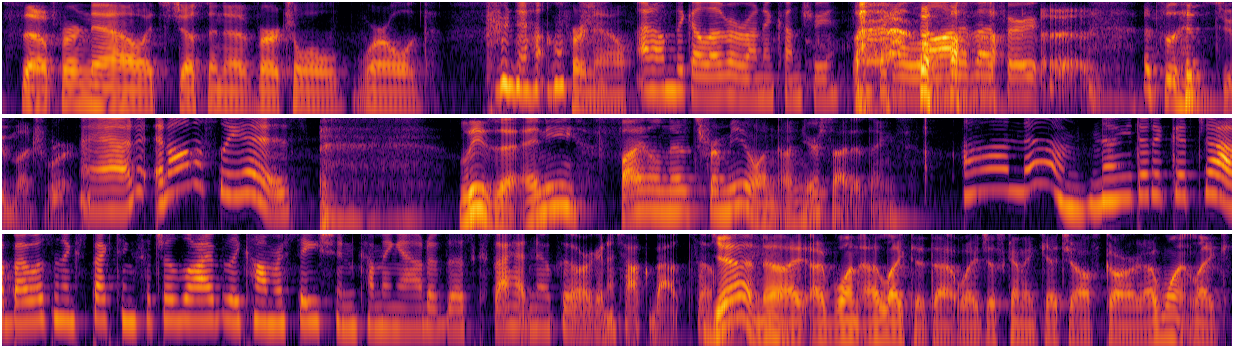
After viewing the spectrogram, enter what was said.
So for now, it's just in a virtual world. for now. For now, I don't think I'll ever run a country. It sounds like a lot of effort. it's it's too much work. Yeah, it, it honestly is. Liza, any final notes from you on on your side of things? No. No, you did a good job. I wasn't expecting such a lively conversation coming out of this because I had no clue what we are going to talk about. So, Yeah, no, I, I want I liked it that way, just kind of get you off guard. I want like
